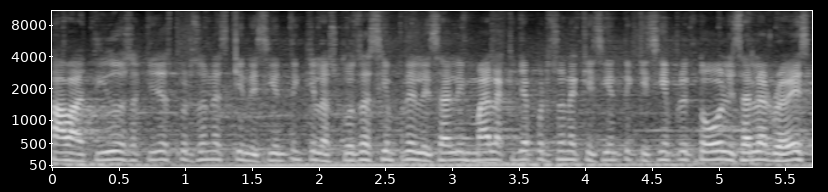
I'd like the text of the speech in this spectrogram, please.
abatidos, aquellas personas quienes sienten que las cosas siempre le salen mal, aquella persona que siente que siempre todo le sale al revés,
